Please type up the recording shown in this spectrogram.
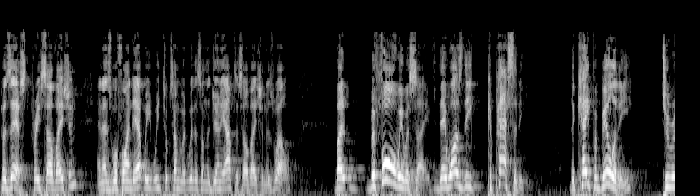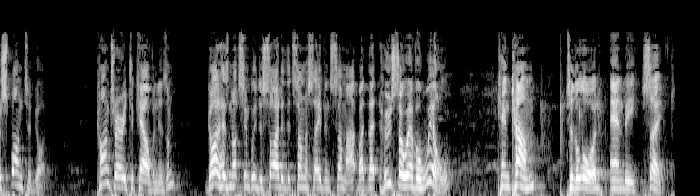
possessed pre salvation, and as we'll find out, we, we took some of it with us on the journey after salvation as well. But before we were saved, there was the capacity, the capability to respond to God. Contrary to Calvinism, God has not simply decided that some are saved and some aren't, but that whosoever will can come to the Lord and be saved.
